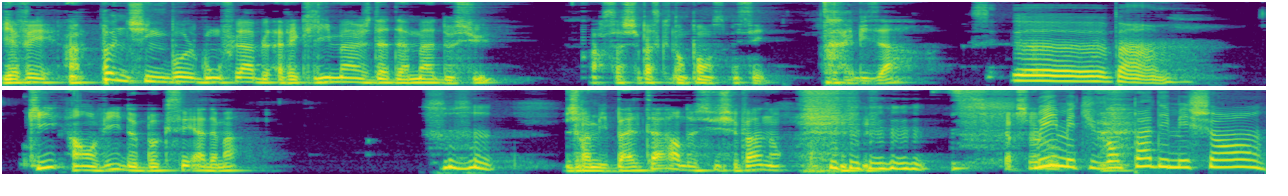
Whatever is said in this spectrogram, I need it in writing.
Il y avait un punching ball gonflable avec l'image d'Adama dessus. Alors ça, je sais pas ce que t'en penses, mais c'est très bizarre. Euh, ben, qui a envie de boxer Adama? J'aurais mis Baltar dessus, je sais pas, non Oui, mais tu vends pas des méchants.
